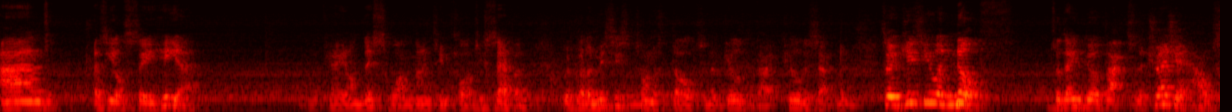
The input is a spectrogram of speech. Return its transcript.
And as you'll see here, okay, on this one, 1947, we've got a Mrs. Thomas Dalton of Gilberdike killed this afternoon. So it gives you enough to then go back to the treasure house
